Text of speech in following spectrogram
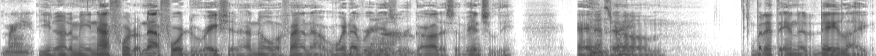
Right. You know what I mean? Not for not for a duration. I know I'm gonna find out whatever it is, regardless, eventually. And right. um, but at the end of the day, like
